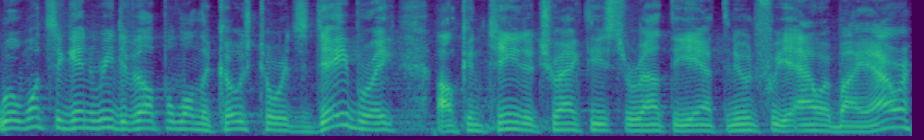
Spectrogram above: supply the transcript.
will once again redevelop along the coast towards daybreak. I'll continue to track these throughout the afternoon for you hour by hour.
